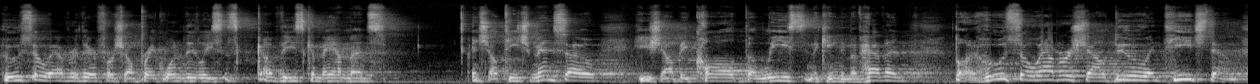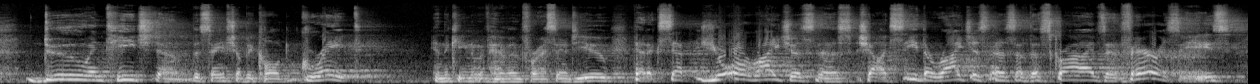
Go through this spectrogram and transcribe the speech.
Whosoever therefore shall break one of the least of these commandments, and shall teach men so, he shall be called the least in the kingdom of heaven. But whosoever shall do and teach them, do and teach them, the same shall be called great in the kingdom of heaven. For I say unto you that except your righteousness shall exceed the righteousness of the scribes and Pharisees,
